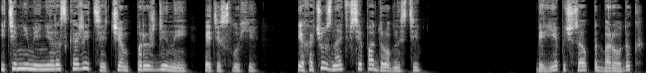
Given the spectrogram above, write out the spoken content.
И тем не менее расскажите, чем порождены эти слухи. Я хочу знать все подробности. Берье почесал подбородок.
